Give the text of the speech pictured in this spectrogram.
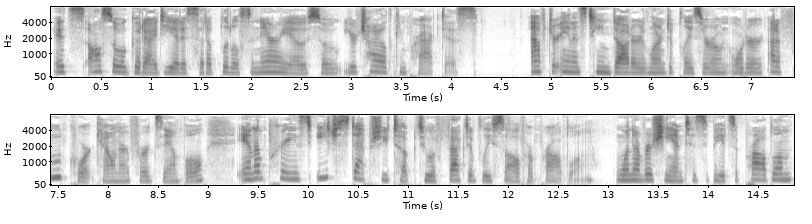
It's also a good idea to set up little scenarios so your child can practice. After Anna's teen daughter learned to place her own order at a food court counter, for example, Anna praised each step she took to effectively solve her problem. Whenever she anticipates a problem,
